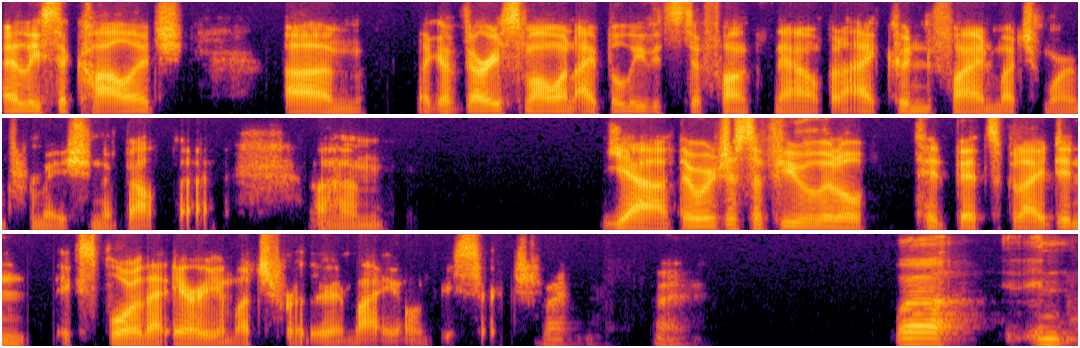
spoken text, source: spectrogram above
at least a college. Um, like a very small one. I believe it's defunct now, but I couldn't find much more information about that. Um, yeah, there were just a few little tidbits, but I didn't explore that area much further in my own research. Right, right. Well, in,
